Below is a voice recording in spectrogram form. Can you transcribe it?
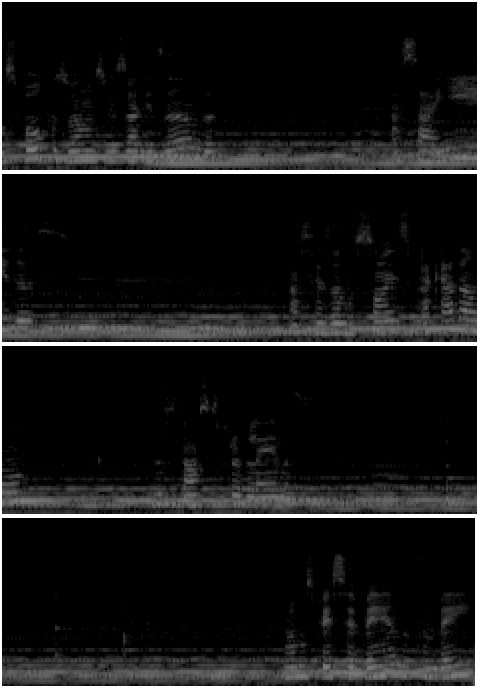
aos poucos vamos visualizando as saídas, as resoluções para cada um dos nossos problemas. Vamos percebendo também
